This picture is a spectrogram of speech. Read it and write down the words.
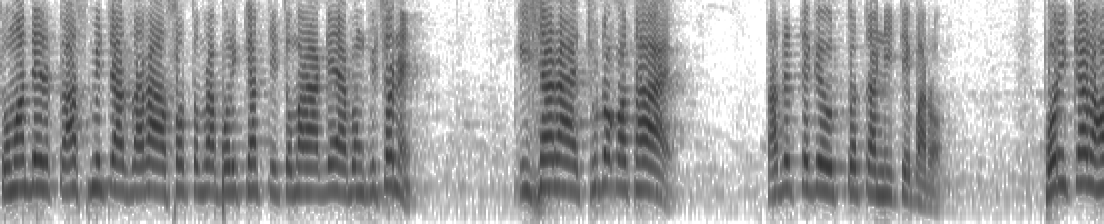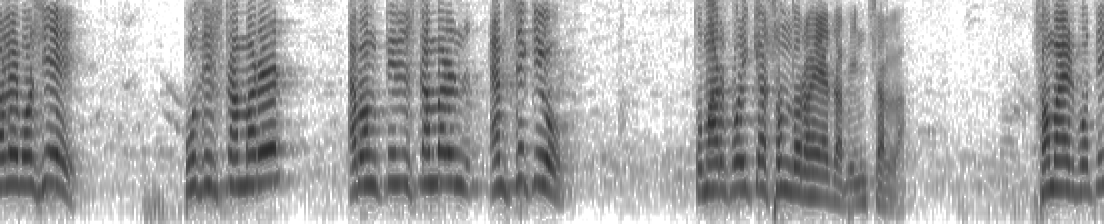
তোমাদের ক্লাসমেটরা যারা আছো, তোমরা পরীক্ষার্থী, তোমার আগে এবং পিছনে, ইশারায়, ছোট কথায় তাদের থেকে উত্তরটা নিতে পারো। পরীক্ষার হলে বসিয়ে পঁচিশ নম্বরের এবং তিরিশ নম্বরের এমসিকিউ তোমার পরীক্ষা সুন্দর হয়ে যাবে, ইনশাল্লাহ। সময়ের প্রতি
